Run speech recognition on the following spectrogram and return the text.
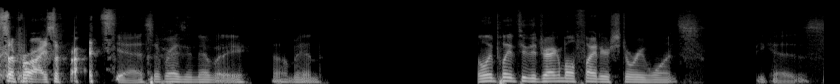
surprise, surprise. Yeah, surprising nobody. Oh man, only played through the Dragon Ball Fighter story once because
